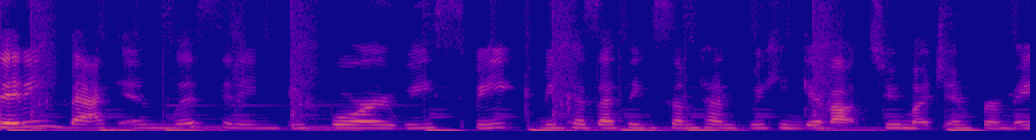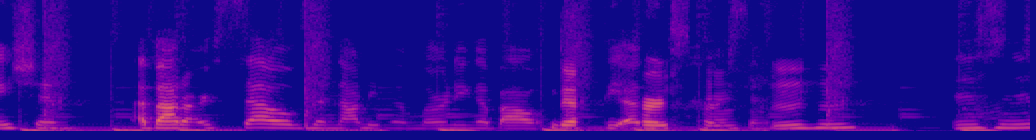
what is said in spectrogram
sitting back and listening before we speak because I think sometimes we can give out too much information about ourselves and not even learning about the, the other person. Mm-hmm. Mm-hmm,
